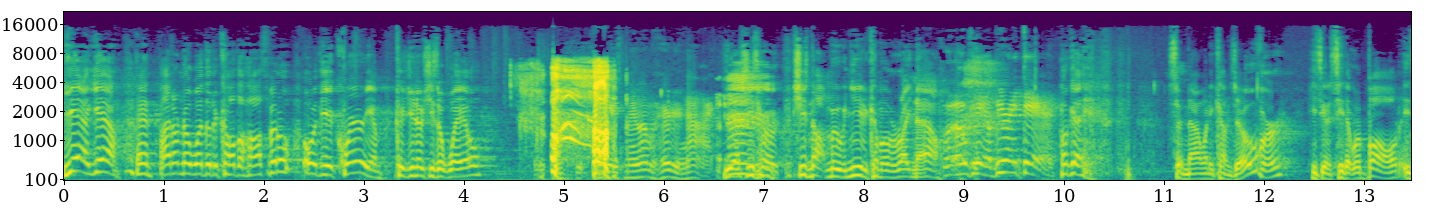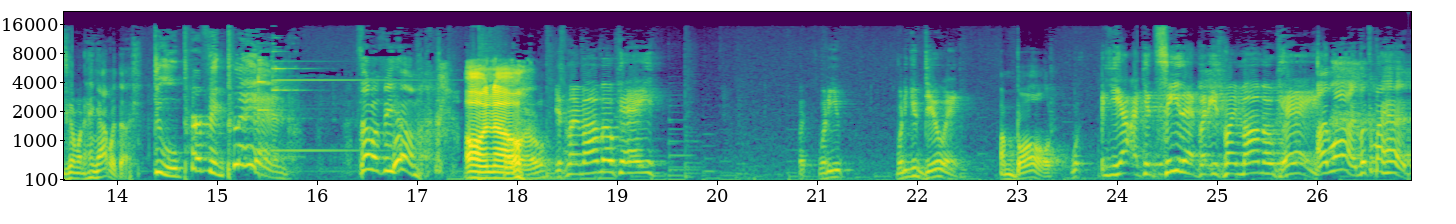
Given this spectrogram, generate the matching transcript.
Yeah, yeah, and I don't know whether to call the hospital or the aquarium, because you know she's a whale. Is my mom hurt or not? Yeah, she's hurt. She's not moving. You need to come over right now. Okay, I'll be right there. Okay. So now when he comes over, he's gonna see that we're bald. He's gonna want to hang out with us. Dude, perfect plan. That must be him. oh no. Is my mom okay? What, what are you, what are you doing? I'm bald. What, yeah, I can see that, but is my mom okay? I lied. Look at my head.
